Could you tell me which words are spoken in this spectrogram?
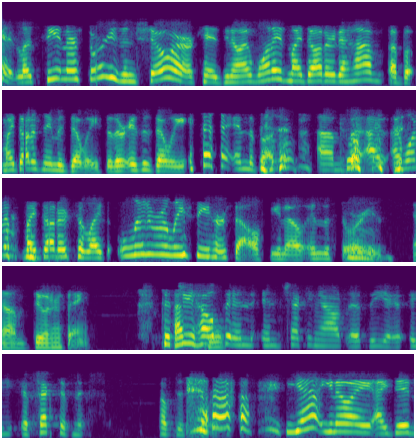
it. Let's see it in our stories and show our kids. You know, I wanted my daughter to have a book. My daughter's name is Zoe, so there is a Zoe in the book. Um, but I, I wanted my daughter to like literally see herself, you know, in the stories, um, doing her thing. did That's she help cool. in in checking out uh, the uh, effectiveness of the story yeah, you know, I I did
